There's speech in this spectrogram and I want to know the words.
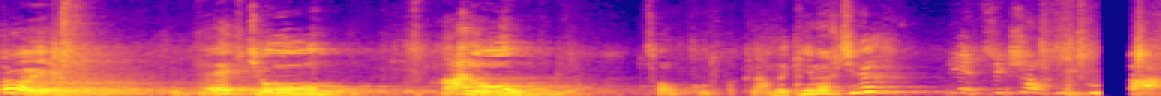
Co jest? Ewcio! Halo! Co, kurwa, klamek nie ma w ciebie? Nie, trzy książki, kurwa.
